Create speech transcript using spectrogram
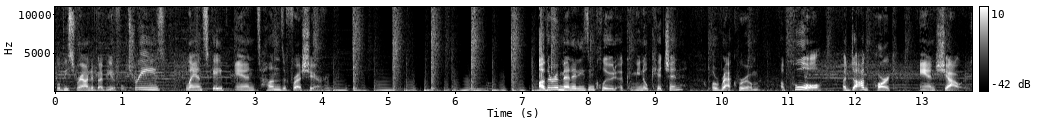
We'll be surrounded by beautiful trees, landscape, and tons of fresh air. Other amenities include a communal kitchen, a rec room, a pool, a dog park, and showers.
